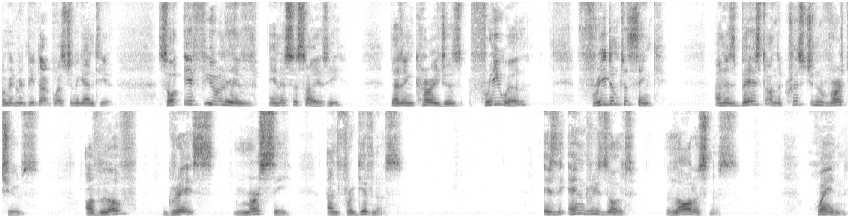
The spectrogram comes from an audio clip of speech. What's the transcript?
You want me to repeat that question again to you? So, if you live in a society that encourages free will, freedom to think, and is based on the Christian virtues of love, grace, mercy, and forgiveness, is the end result lawlessness when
